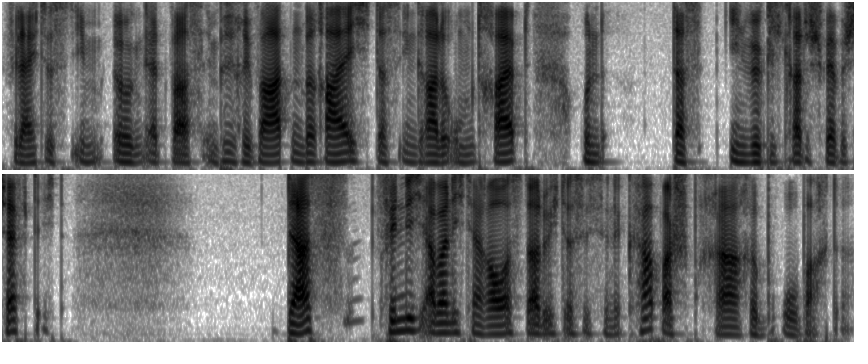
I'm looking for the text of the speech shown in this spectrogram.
Vielleicht ist ihm irgendetwas im privaten Bereich, das ihn gerade umtreibt und das ihn wirklich gerade schwer beschäftigt. Das finde ich aber nicht heraus dadurch, dass ich seine Körpersprache beobachte.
